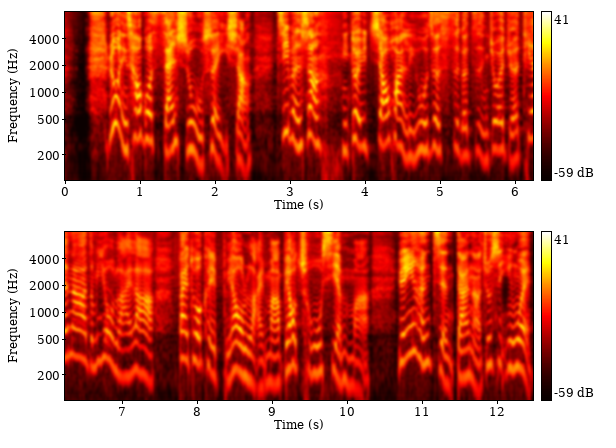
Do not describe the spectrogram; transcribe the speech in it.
如果你超过三十五岁以上，基本上你对于交换礼物这四个字，你就会觉得天哪，怎么又来啦？拜托，可以不要来吗？不要出现吗？原因很简单啊，就是因为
